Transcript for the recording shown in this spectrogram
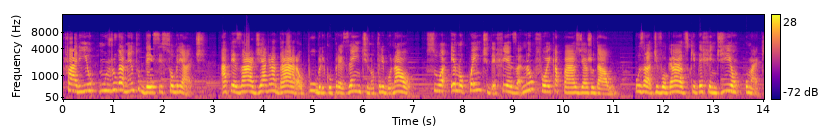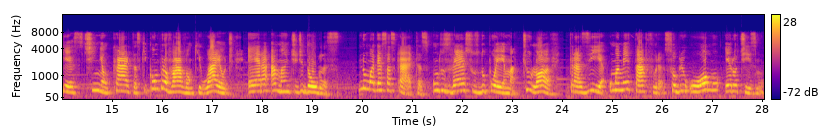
fariam um julgamento desse sobre arte. Apesar de agradar ao público presente no tribunal, sua eloquente defesa não foi capaz de ajudá-lo. Os advogados que defendiam o Marquês tinham cartas que comprovavam que Wilde era amante de Douglas. Numa dessas cartas, um dos versos do poema To Love trazia uma metáfora sobre o homoerotismo.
